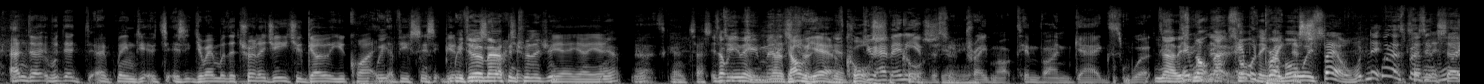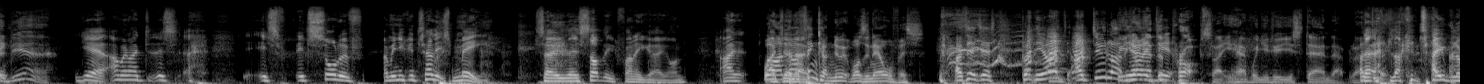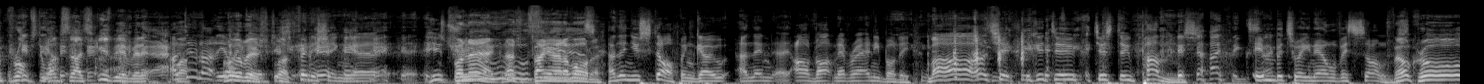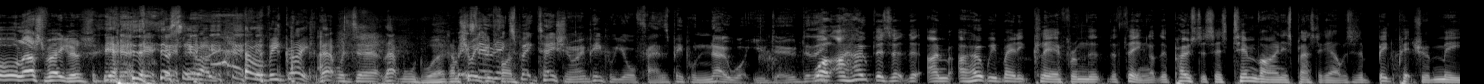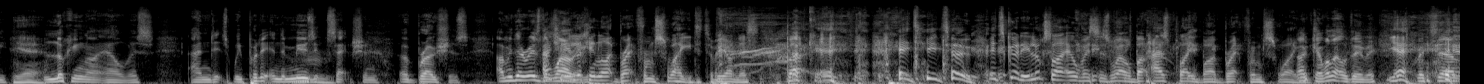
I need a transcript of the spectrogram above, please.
And uh, would it, I mean, do you- is it, do you remember the trilogy? Do you go? Are you quite? We- have you, is it We do American structured? trilogy. Yeah, yeah, yeah. Yeah, Yeah, that's good. Fantastic. Is that what Do- you do mean? you No, manage Oh yeah, of course. Do you have of any course, of the yeah, sort of yeah. trademark Tim Vine gags worked? No, it's not that it sort of would thing. break I'm the spell, wouldn't it? Well, I suppose Suddenly it say- would. Yeah. Yeah, I mean, I, it's, it's it's sort of. I mean, you can tell it's me, so there's something funny going on. I Well, I I, don't think I knew it wasn't Elvis. I did, just, but the idea, I do like But the you don't have the props like you have when you do your stand up. Like, No, like a table of props to one side. Excuse me a minute. I Well, do like the idea this. of just Look. finishing uh, his Banag, that's truth bang out of order. and then you stop and go, and then uh, Aardvark never hurt anybody. March. You could do just do puns I think so. in between Elvis songs. Velcro, Las Vegas. Yeah, see what I'm- that would be great. That would uh, that would work. I'm But sure is you there could an find. expectation? I mean, people, your fans, people know what you do. do they? Well, I hope there's a. I'm, I hope we've made it clear from the, the thing. The poster says Tim Vine is Plastic Elvis. There's a big picture of me Yeah. looking like Elvis, and it's we put it in the music section of brochures. I mean, there is the. Actually, worry. you're looking like Brett from Suede, to be honest. But you do. It's good. It looks like Elvis as well, but as played by Brett from Suede. Okay, well that'll do me. Yeah. but um,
